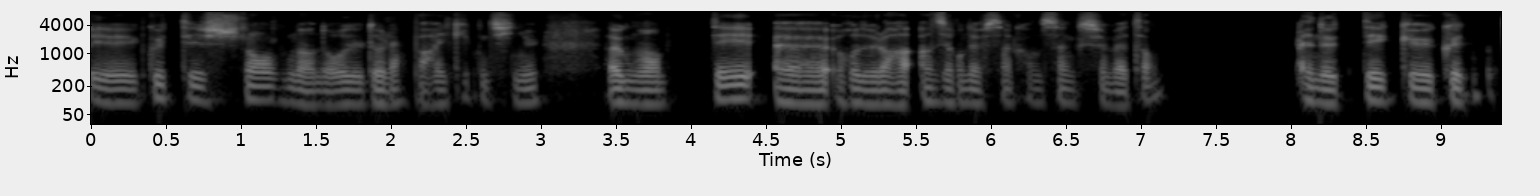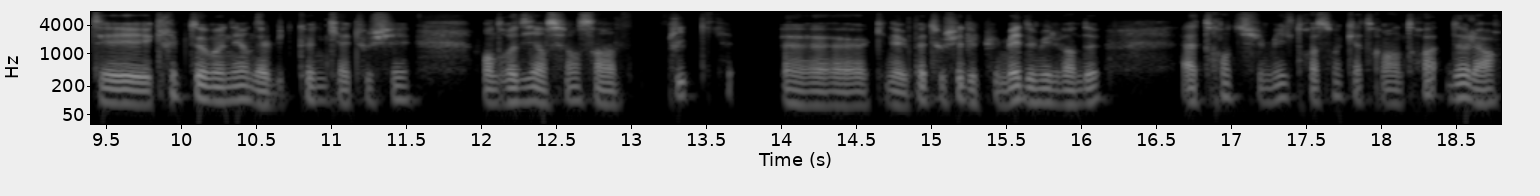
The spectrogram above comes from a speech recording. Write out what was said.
Et côté change, on euro de dollar pareil qui continue à augmenter euh, euro-dollar à 1,0955 ce matin. À noter que côté crypto-monnaie, on a Bitcoin qui a touché vendredi en séance un pic qui n'avait pas touché depuis mai 2022 à 38 383 dollars.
